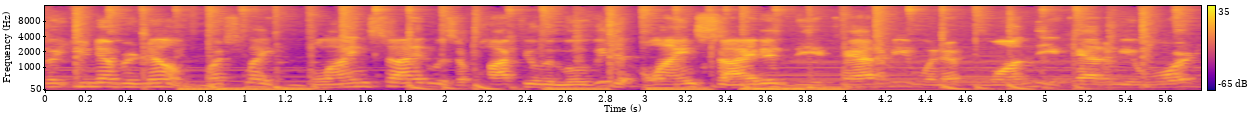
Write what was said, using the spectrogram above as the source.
but you never know. Much like Blind Side was a popular movie that blindsided the Academy when it won the Academy Award.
